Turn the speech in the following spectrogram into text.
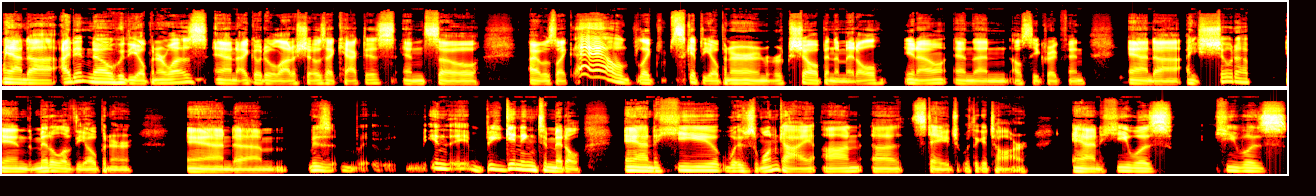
And uh, I didn't know who the opener was, and I go to a lot of shows at Cactus, and so I was like, eh, I'll like skip the opener and show up in the middle, you know, and then I'll see Craig Finn. And uh, I showed up in the middle of the opener, and um, was in the beginning to middle, and he was one guy on a stage with a guitar, and he was he was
